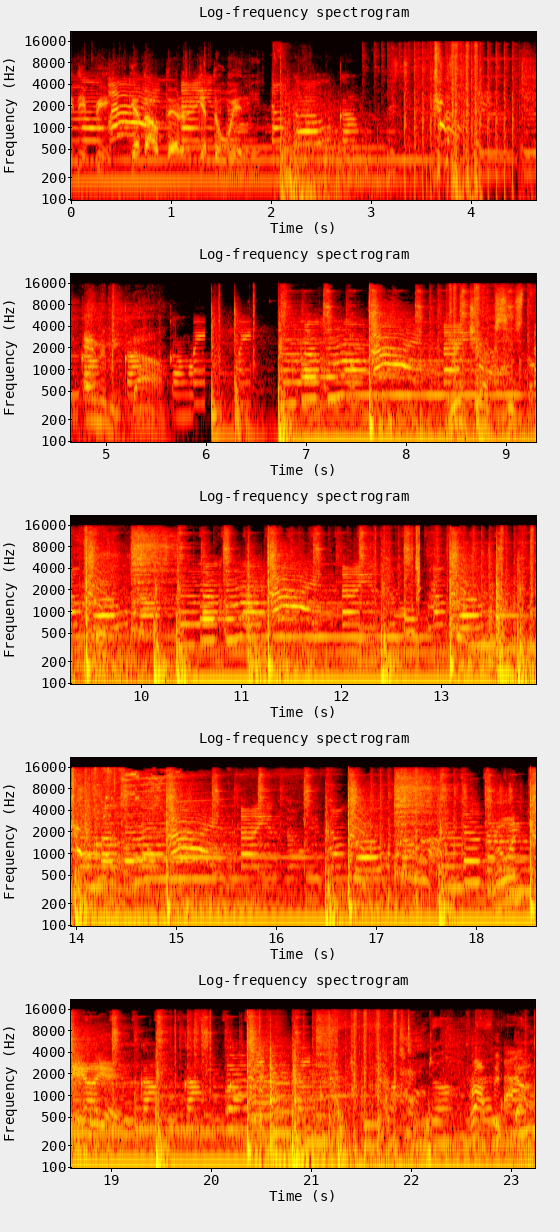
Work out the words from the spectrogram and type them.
CDP. Get out there and get the win. Enemy down. Reject system. Ruin KIA. Prophet down.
